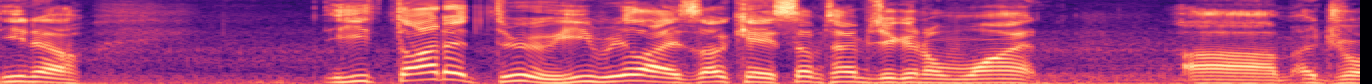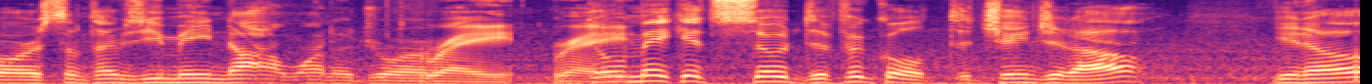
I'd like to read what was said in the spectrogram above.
you know, he thought it through. He realized, okay, sometimes you're gonna want um, a drawer. Sometimes you may not want a drawer. Right, right. Don't make it so difficult to change it out. You know,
